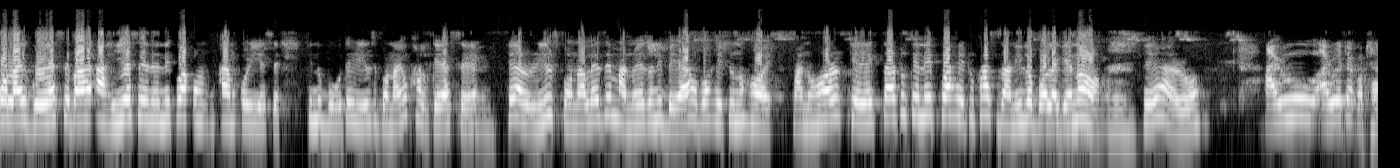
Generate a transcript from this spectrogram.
পলাই গৈ আছে বা আহি আছে এনেকুৱা কম- কৰি আছে কিন্তু বহুতে ৰিলচ বনাইও ভালকে আছে। সেই আৰু ৰিলচ বনালে যে মানুহ এজনী বেয়া হ'ব সেইটো নহয় মানুহৰ কেৰেক্টাৰটো কেনেকুৱা সেইটো ফাৰ্ষ্ট জানি ল'ব লাগে ন। সেয়াই আৰু আৰু আৰু এটা কথা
